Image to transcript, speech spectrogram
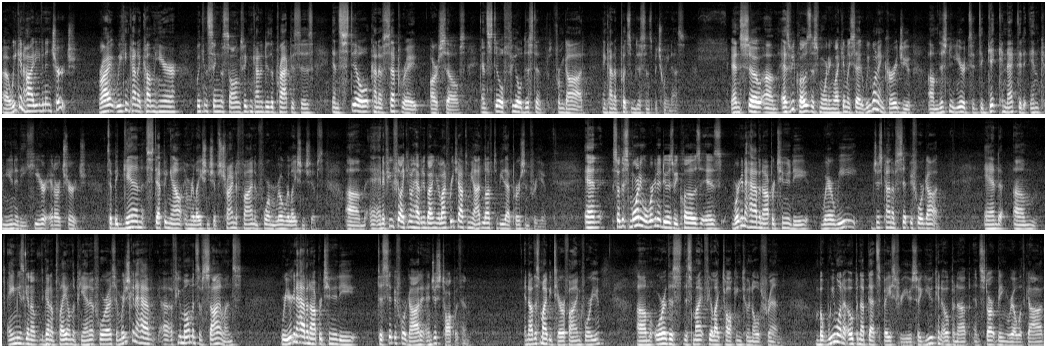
uh, we can hide even in church, right? We can kind of come here, we can sing the songs, we can kind of do the practices, and still kind of separate ourselves and still feel distant from God and kind of put some distance between us. And so, um, as we close this morning, like Emily said, we want to encourage you um, this new year to, to get connected in community here at our church to begin stepping out in relationships, trying to find and form real relationships. Um, and if you feel like you don't have anybody in your life, reach out to me. I'd love to be that person for you. And so this morning, what we're going to do as we close is we're going to have an opportunity where we just kind of sit before God. And um, Amy's going to going to play on the piano for us, and we're just going to have a few moments of silence where you're going to have an opportunity to sit before God and just talk with Him. And now this might be terrifying for you, um, or this, this might feel like talking to an old friend. But we want to open up that space for you so you can open up and start being real with God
